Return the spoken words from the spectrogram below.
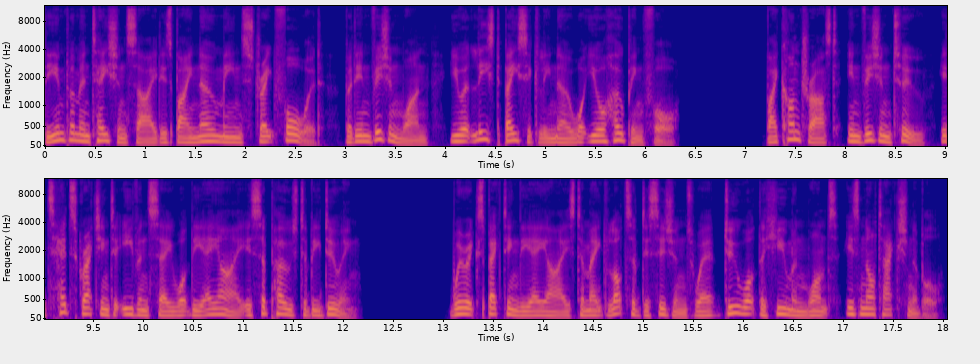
The implementation side is by no means straightforward, but in Vision 1, you at least basically know what you're hoping for. By contrast, in Vision 2, it's head scratching to even say what the AI is supposed to be doing. We're expecting the AIs to make lots of decisions where do what the human wants is not actionable.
